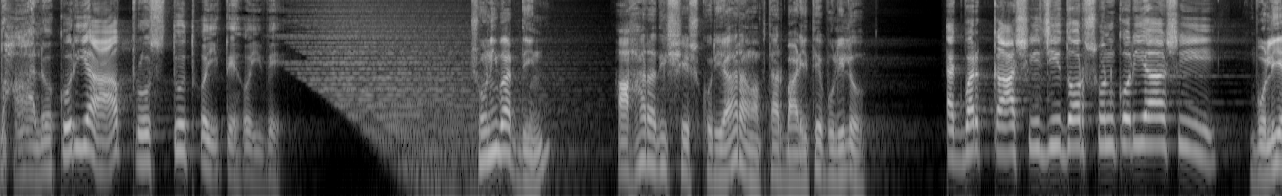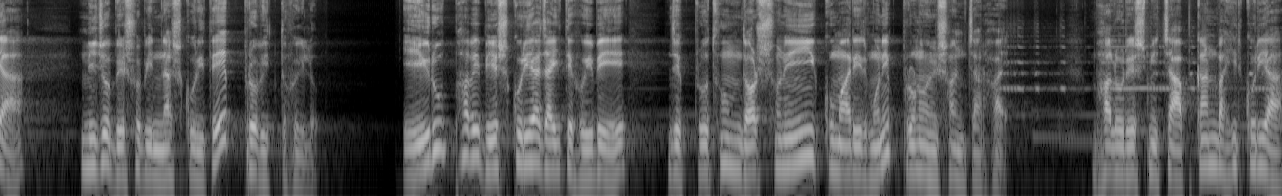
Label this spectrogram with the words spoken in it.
ভালো করিয়া প্রস্তুত হইতে হইবে। শনিবার দিন আহার আদি শেষ করিয়া রামাপ্তার বাড়িতে বলিল একবার কাশীজি দর্শন করিয়া আসি। বলিয়া নিজ বেশবিন্যাস করিতে প্রবৃত্ত হইল। এইরূপভাবে বেশ করিয়া যাইতে হইবে যে প্রথম দর্শনেই কুমারীর মনে প্রণয় সঞ্চার হয়। ভালো রেশমি চাপকান বাহির করিয়া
